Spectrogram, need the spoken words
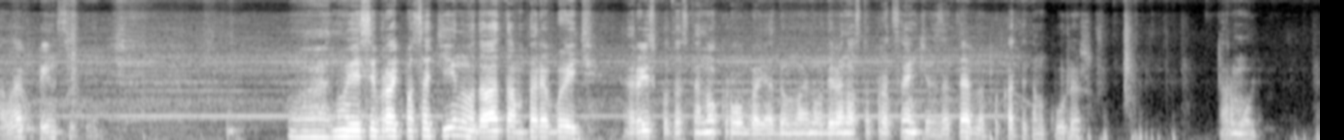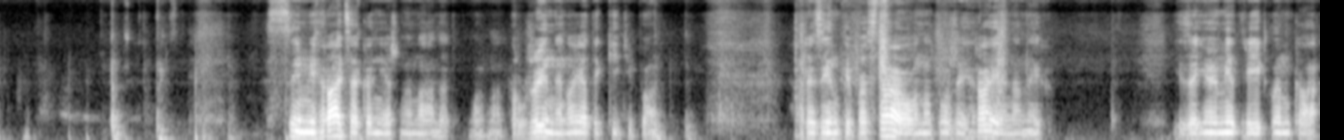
Але в принципі... Ну, якщо брати пасатіну, да, там перебить риску, то станок робить, я думаю, ну 90% за тебе, поки ти там куриш. Нормуль. З цим ігратися, звісно, треба. Можна пружини, але я такі, типа, резинки поставив, воно теж грає на них. Із-за геометрії клинка.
